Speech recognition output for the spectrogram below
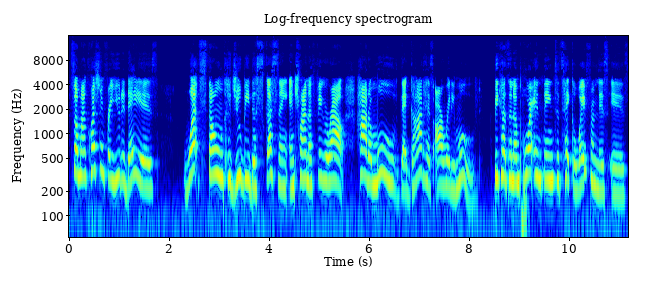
So, my question for you today is what stone could you be discussing and trying to figure out how to move that God has already moved? Because an important thing to take away from this is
